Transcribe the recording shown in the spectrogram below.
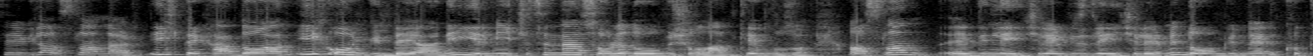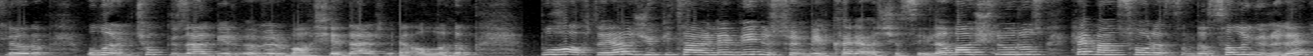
Sevgili aslanlar, ilk dekan doğan ilk 10 günde yani 22'sinden sonra doğmuş olan Temmuz'un aslan e, dinleyiciler, izleyicilerimin doğum günlerini kutluyorum. Umarım çok güzel bir ömür bahşeder e, Allah'ım. Bu haftaya Jüpiter'le Venüs'ün bir kare açısıyla başlıyoruz. Hemen sonrasında salı günü de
